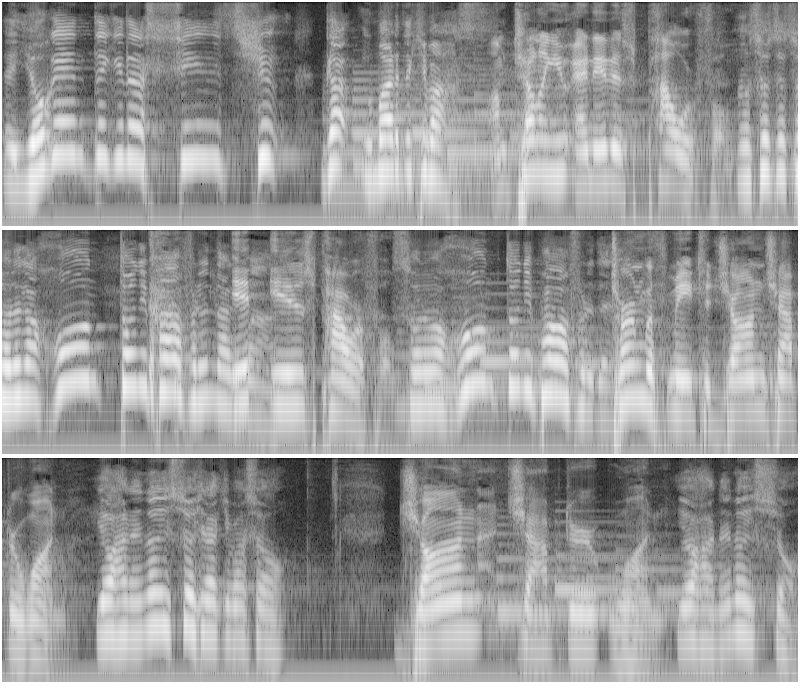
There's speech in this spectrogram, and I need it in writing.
え予言的な新種が生まれてきます I'm telling you, and it is powerful. そしてそれが本当にパワフルになり It ます is powerful. それは本当にパワフルです Turn with me to John chapter 1. ヨハネの一章を開きましょ John chapter 1. うヨハネの一章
